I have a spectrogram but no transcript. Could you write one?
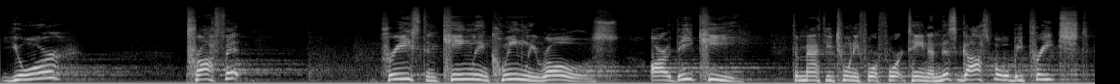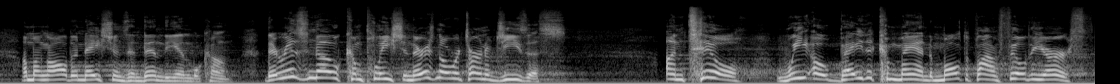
Your prophet, priest, and kingly and queenly roles are the key to Matthew 24 14. And this gospel will be preached among all the nations, and then the end will come. There is no completion, there is no return of Jesus until we obey the command to multiply and fill the earth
